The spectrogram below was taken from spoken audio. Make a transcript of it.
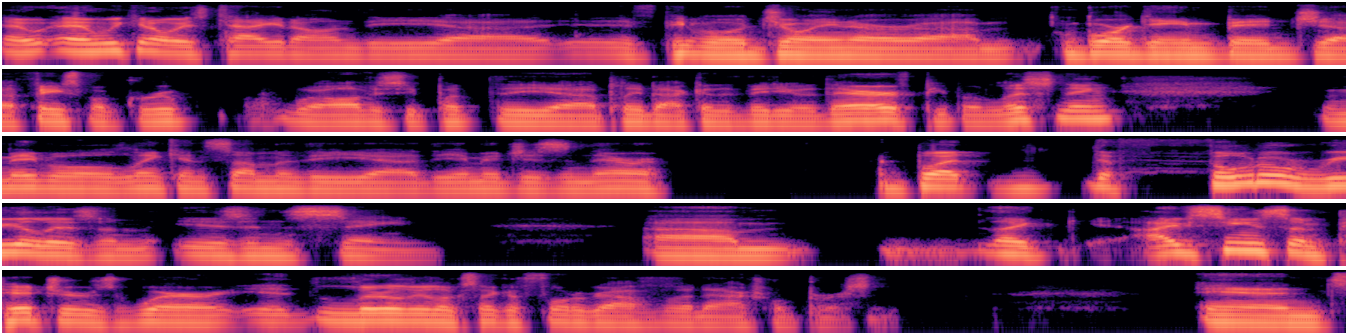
and, and, we can always tag it on the uh, if people join our um, board game binge uh, Facebook group. We'll obviously put the uh, playback of the video there if people are listening. Maybe we'll link in some of the uh, the images in there. But the photorealism is insane. Um, like I've seen some pictures where it literally looks like a photograph of an actual person, and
